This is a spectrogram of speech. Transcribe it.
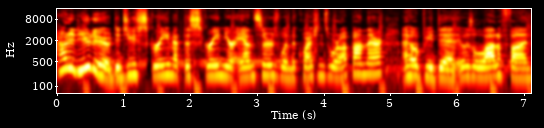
How did you do? Did you scream at the screen your answers when the questions were up on there? I hope you did. It was a lot of fun.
